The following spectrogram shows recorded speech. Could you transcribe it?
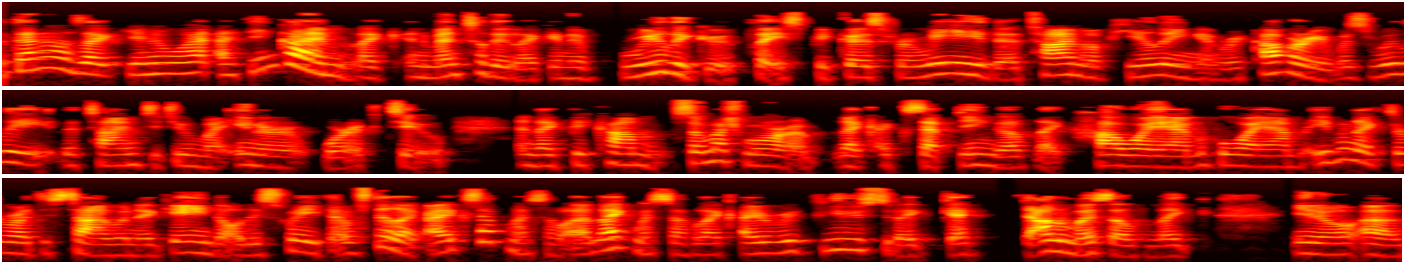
but then i was like you know what? I think i'm like mentally like in a really good place because for me the time of healing and recovery was really the time to do my inner work too and like become so much more like accepting of like how i am who i am. Even like throughout this time when i gained all this weight i was still like i accept myself i like myself like i refuse to like get down on myself like you know uh,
